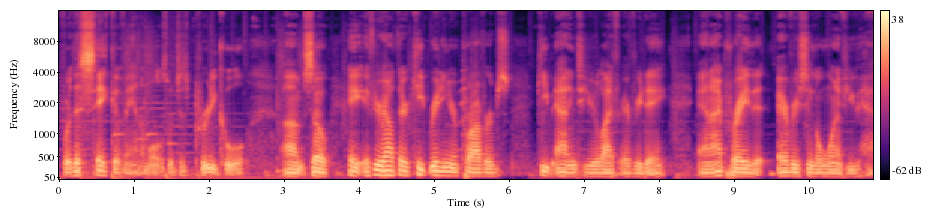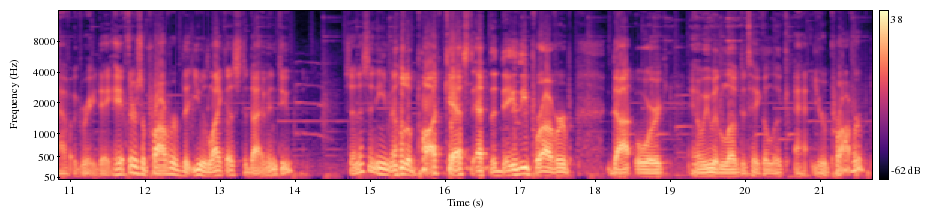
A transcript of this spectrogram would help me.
for the sake of animals which is pretty cool um, so hey if you're out there keep reading your proverbs keep adding to your life every day and i pray that every single one of you have a great day. Hey if there's a proverb that you would like us to dive into send us an email to podcast at the dailyproverb.org and we would love to take a look at your proverb.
